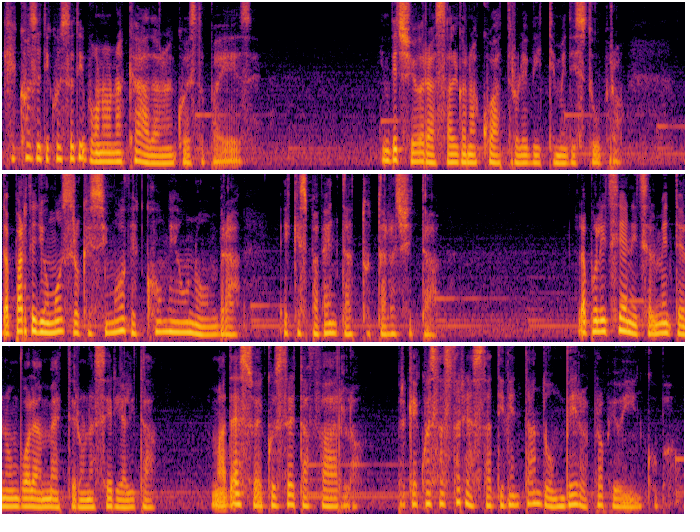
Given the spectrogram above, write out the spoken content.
che cose di questo tipo non accadano in questo paese. Invece ora salgono a quattro le vittime di stupro, da parte di un mostro che si muove come un'ombra e che spaventa tutta la città. La polizia inizialmente non vuole ammettere una serialità, ma adesso è costretta a farlo, perché questa storia sta diventando un vero e proprio incubo.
